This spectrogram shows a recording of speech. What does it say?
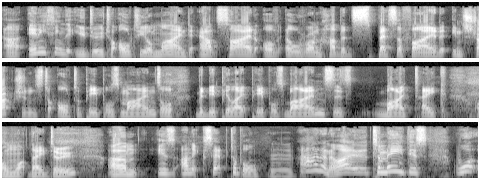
uh, anything that you do to alter your mind outside of L. Ron Hubbard's specified instructions to alter people's minds or manipulate people's minds is my take on what they do um, is unacceptable. I don't know. I, to me, this what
